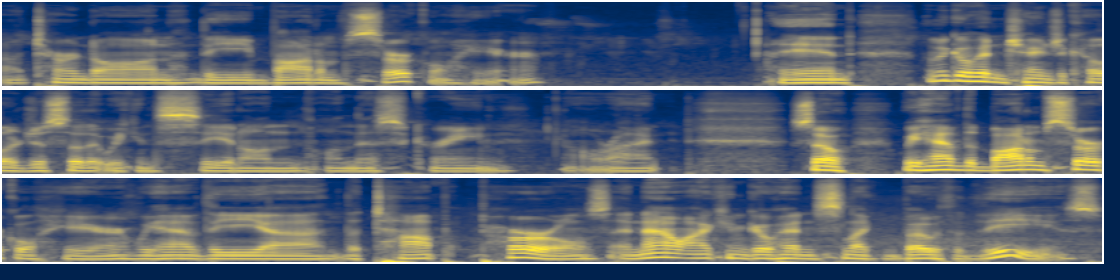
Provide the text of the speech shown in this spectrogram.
uh, turned on the bottom circle here. And let me go ahead and change the color just so that we can see it on, on this screen. All right. So we have the bottom circle here. We have the, uh, the top pearls. And now I can go ahead and select both of these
